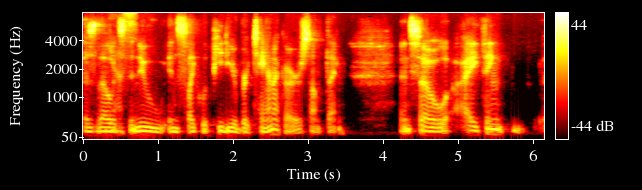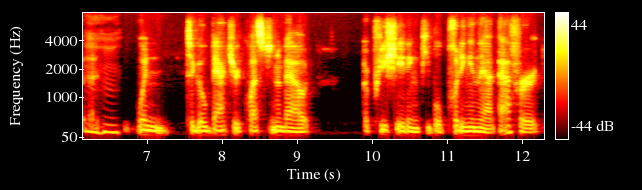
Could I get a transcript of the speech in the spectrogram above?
as though yes. it's the new Encyclopedia Britannica or something. And so I think mm-hmm. when to go back to your question about appreciating people putting in that effort,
